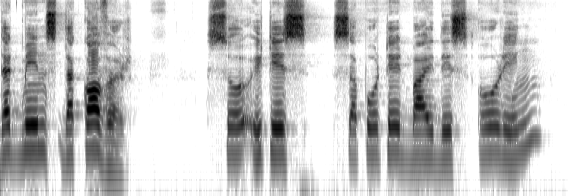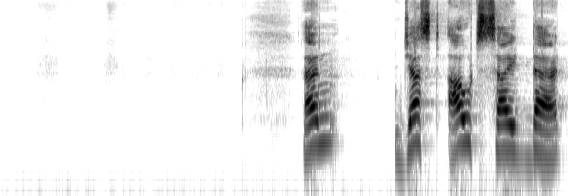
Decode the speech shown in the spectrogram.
that means the cover. So, it is supported by this O ring and just outside that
